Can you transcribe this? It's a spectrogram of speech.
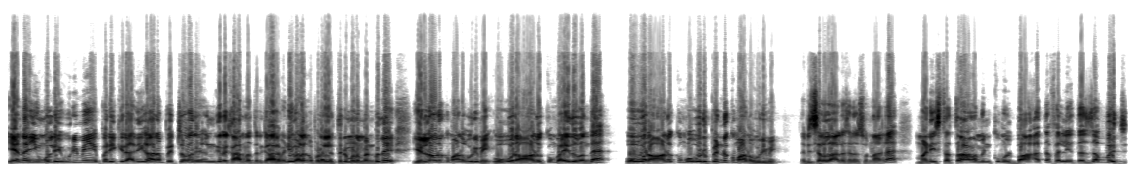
ஏன்னா இவங்களுடைய உரிமையை பறிக்கிற அதிகாரம் பெற்றவர் என்கிற காரணத்திற்காக வேண்டி வழங்கப்படலை. திருமணம் என்பது எல்லோருக்குமான உரிமை. ஒவ்வொரு ஆணுக்கும் வயது வந்த ஒவ்வொரு ஆணுக்கும் ஒவ்வொரு பெண்ணுக்குமான உரிமை. நபி ஸல்லல்லாஹு அலசன சொன்னாங்க மணிஸ்தத்தா அமின்குமுல் பாஅத்த ஃபல்யத்தஸவ்வஜ்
